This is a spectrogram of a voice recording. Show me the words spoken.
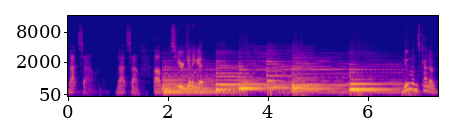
that sound, that sound. Um, so you're getting it Newman's kind of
